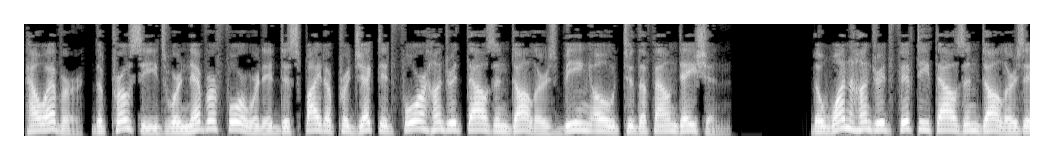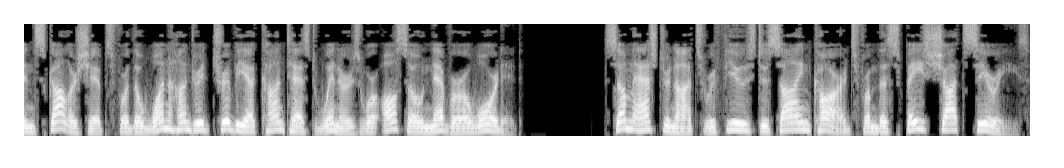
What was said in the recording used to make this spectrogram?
However, the proceeds were never forwarded despite a projected $400,000 being owed to the foundation. The $150,000 in scholarships for the 100 trivia contest winners were also never awarded. Some astronauts refused to sign cards from the Space Shot series.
